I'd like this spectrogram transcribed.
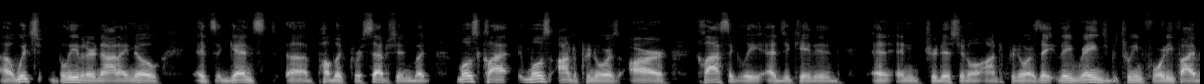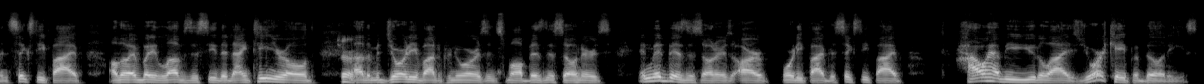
uh, which believe it or not i know it's against uh, public perception but most cla- most entrepreneurs are classically educated and, and, traditional entrepreneurs. They they range between 45 and 65. Although everybody loves to see the 19 year old, sure. uh, the majority of entrepreneurs and small business owners and mid business owners are 45 to 65. How have you utilized your capabilities?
